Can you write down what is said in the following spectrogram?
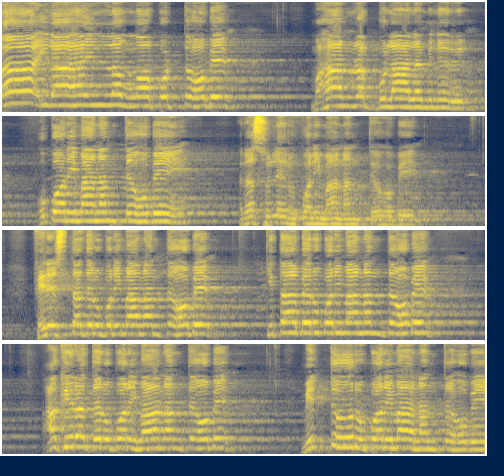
লা পড়তে হবে। মহান রব্বুল আলমিনের উপর ইমান আনতে হবে, রাসুলের উপর ইমান আনতে হবে ফেরেস্তাদের উপর ইমান আনতে হবে, কিতাবের উপর ইমান আনতে হবে, আখিরাতের উপর ইমান আনতে হবে, মৃত্যুর উপর ইমান আনতে হবে।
